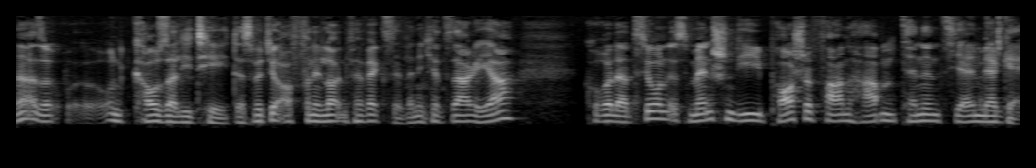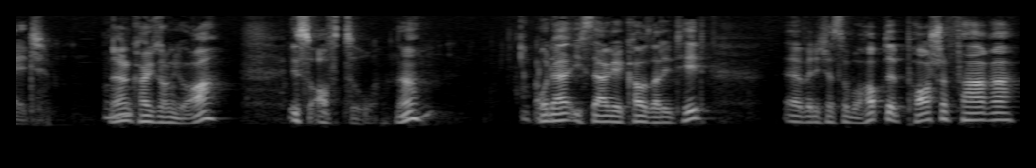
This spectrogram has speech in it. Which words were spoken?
Ne? Also, und Kausalität. Das wird ja oft von den Leuten verwechselt. Wenn ich jetzt sage, ja, Korrelation ist Menschen, die Porsche fahren, haben tendenziell mehr Geld. Ne? Dann kann ich sagen, ja, ist oft so. Ne? Oder ich sage Kausalität, äh, wenn ich das so behaupte, Porsche-Fahrer,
